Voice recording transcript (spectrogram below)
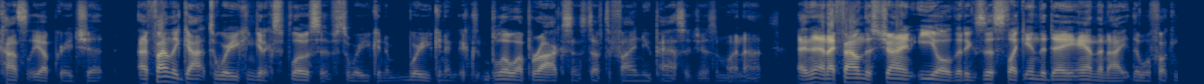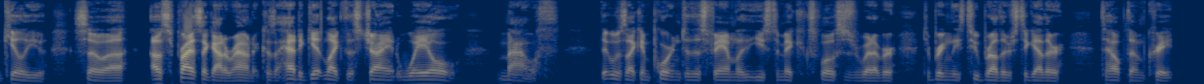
constantly upgrade shit. I finally got to where you can get explosives to where you can where you can ex- blow up rocks and stuff to find new passages and whatnot. And and i found this giant eel that exists like in the day and the night that will fucking kill you. So uh I was surprised I got around it because I had to get like this giant whale mouth that was like important to this family that used to make explosives or whatever to bring these two brothers together to help them create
